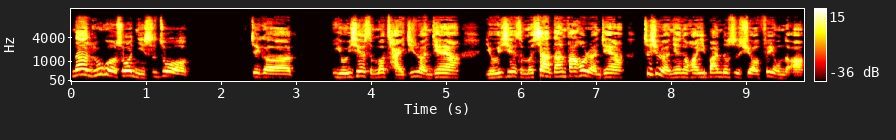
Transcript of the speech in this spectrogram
那如果说你是做这个有一些什么采集软件啊，有一些什么下单发货软件啊，这些软件的话，一般都是需要费用的啊。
